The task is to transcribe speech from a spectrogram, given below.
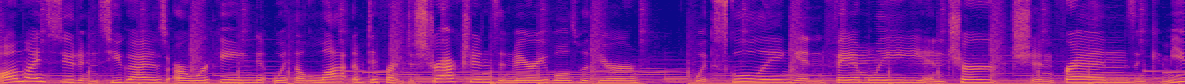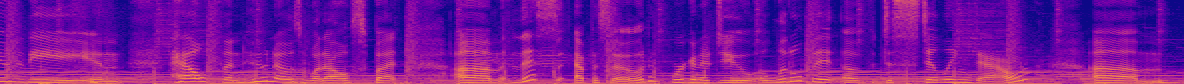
online students, you guys are working with a lot of different distractions and variables with your with schooling and family and church and friends and community and health and who knows what else. But um, this episode, we're going to do a little bit of distilling down. Um,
